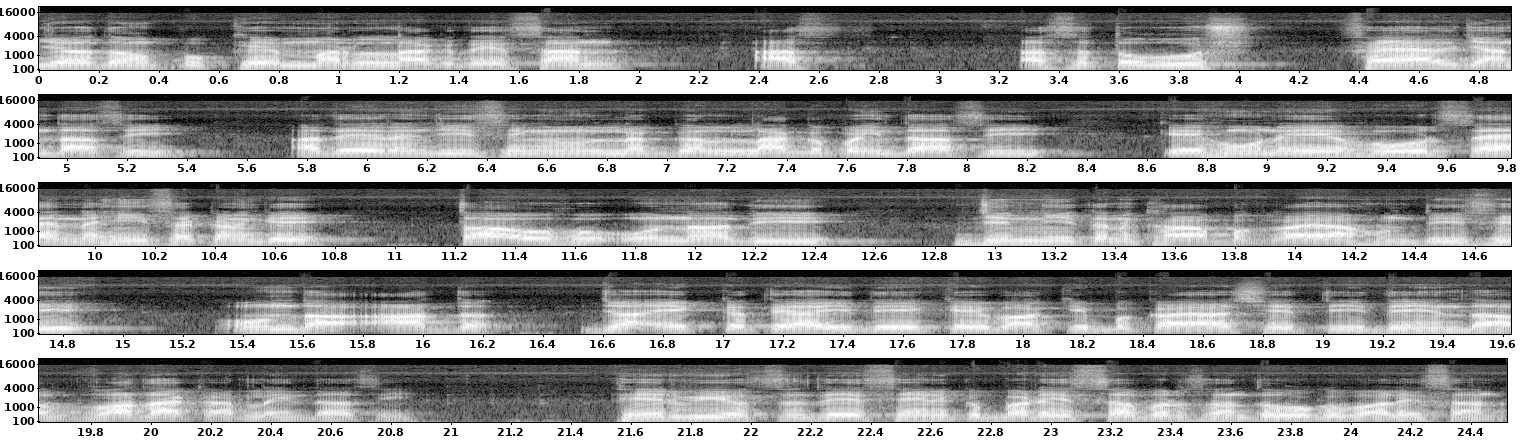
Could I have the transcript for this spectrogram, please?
ਜਦੋਂ ਭੁੱਖੇ ਮਰਨ ਲੱਗਦੇ ਸਨ, ਅਸ, ਅਸਤੋਸ਼ ਫੈਲ ਜਾਂਦਾ ਸੀ ਅਤੇ ਰਣਜੀਤ ਸਿੰਘ ਨੂੰ ਲੱਗਣ ਲੱਗ ਪੈਂਦਾ ਸੀ ਕਿ ਹੁਣ ਇਹ ਹੋਰ ਸਹਿ ਨਹੀਂ ਸਕਣਗੇ, ਤਾਂ ਉਹ ਉਹਨਾਂ ਦੀ ਜਿੰਨੀ ਤਨਖਾਹ ਬਕਾਇਆ ਹੁੰਦੀ ਸੀ, ਉਹਦਾ ਅੱਧ ਜਾਂ ਇੱਕ ਤਿਹਾਈ ਦੇ ਕੇ ਬਾਕੀ ਬਕਾਇਆ ਛੇਤੀ ਦੇਣ ਦਾ ਵਾਅਦਾ ਕਰ ਲੈਂਦਾ ਸੀ। ਫਿਰ ਵੀ ਉਸ ਦੇ ਸੈਨਿਕ ਬੜੇ ਸਬਰ ਸੰਤੋਖ ਵਾਲੇ ਸਨ।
